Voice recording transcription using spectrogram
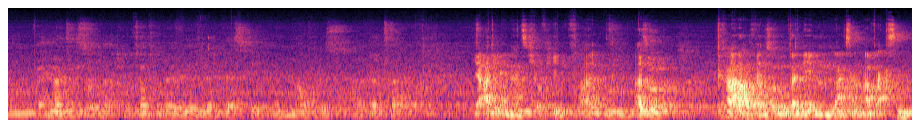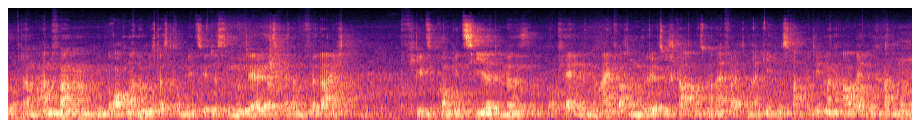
Ähm, verändern sich solche Attributionsmodelle, wie ihr vielleicht festlegt im Laufe des, äh, der Zeit? Ja, die ändern sich auf jeden Fall. Also gerade auch wenn so ein Unternehmen langsam erwachsen wird, am Anfang braucht man noch nicht das komplizierteste Modell, das wäre dann vielleicht viel zu kompliziert und das okay, mit einem einfachen Modell zu starten, dass man einfach ein Ergebnis hat, mit dem man arbeiten kann. Mhm.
